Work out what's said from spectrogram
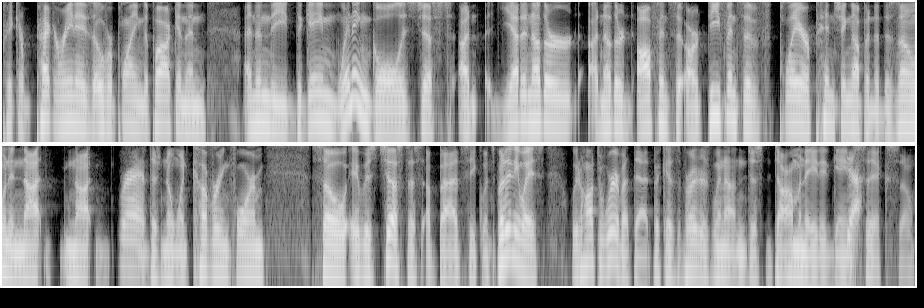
Pekka Rinne is overplaying the puck, and then and then the the game winning goal is just a, yet another another offensive or defensive player pinching up into the zone and not not Right. there's no one covering for him. So it was just a, a bad sequence. But anyways, we don't have to worry about that because the Predators went out and just dominated Game Yeah. Six. So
